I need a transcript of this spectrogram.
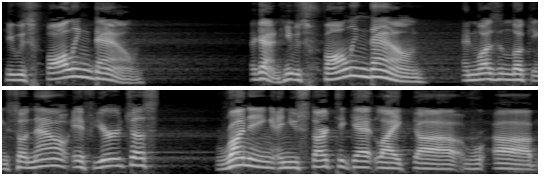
He was falling down. Again, he was falling down and wasn't looking. So now, if you're just running and you start to get like uh, uh,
